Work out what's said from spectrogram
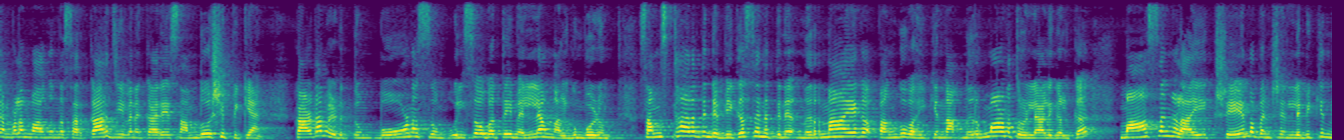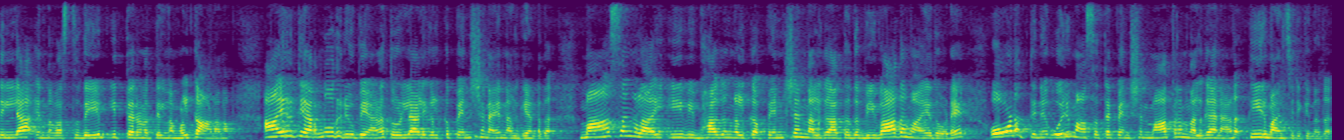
ശമ്പളം വാങ്ങുന്ന സർക്കാർ ജീവനക്കാരെ സന്തോഷിപ്പിക്കാൻ കടമെടുത്തും ബോണസും ഉത്സവത്തെയും എല്ലാം നൽകുമ്പോഴും സംസ്ഥാനത്തിന്റെ വികസനത്തിന് നിർണായക പങ്കുവഹിക്കുന്ന നിർമ്മാണ തൊഴിലാളികൾക്ക് മാസങ്ങളായി ക്ഷേമ പെൻഷൻ ലഭിക്കുന്നില്ല എന്ന വസ്തുതയും ഇത്തരുണത്തിൽ നമ്മൾ കാണണം. ആയിരത്തി അറുന്നൂറ് രൂപയാണ് തൊഴിലാളികൾക്ക് പെൻഷനായി നൽകേണ്ടത്. മാസങ്ങളായി ഈ വിഭാഗങ്ങൾക്ക് പെൻഷൻ നൽകാത്തത് വിവാദമായതോടെ ഓണത്തിന് ഒരു മാസത്തെ പെൻഷൻ മാത്രം നൽകാനാണ് തീരുമാനിച്ചിരിക്കുന്നത്.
